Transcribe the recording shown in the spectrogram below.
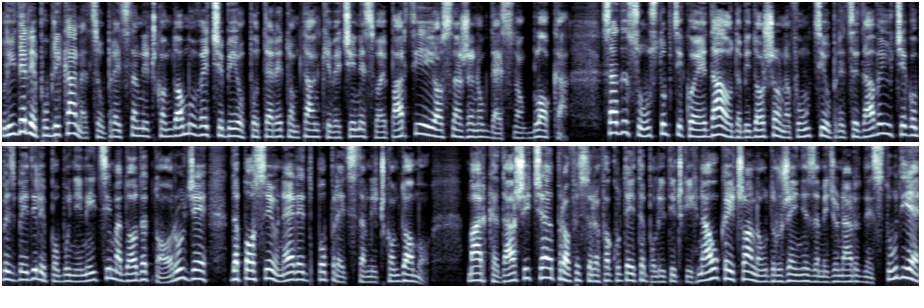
Lider republikanaca u predstavničkom domu već je bio pod teretom tanke većine svoje partije i osnaženog desnog bloka. Sada su ustupci koje je dao da bi došao na funkciju predsedavajućeg obezbedili pobunjenicima dodatno oruđe da poseju nered po predstavničkom domu. Marka Dašića, profesora Fakulteta političkih nauka i člana Udruženja za međunarodne studije,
